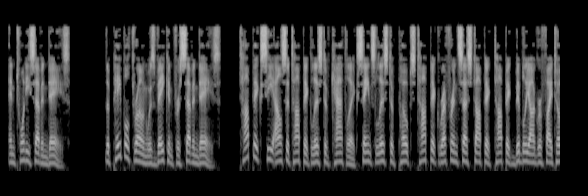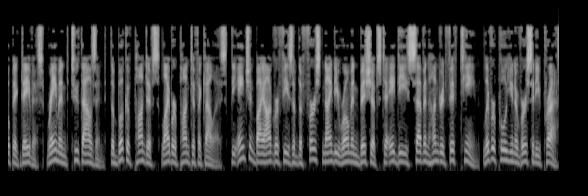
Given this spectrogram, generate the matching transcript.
and 27 days. The papal throne was vacant for seven days. Topic see also topic List of Catholic saints List of popes topic References topic topic Bibliography topic Davis, Raymond 2000, The Book of Pontiffs Liber Pontificalis, The Ancient Biographies of the First Ninety Roman Bishops to AD 715, Liverpool University Press,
